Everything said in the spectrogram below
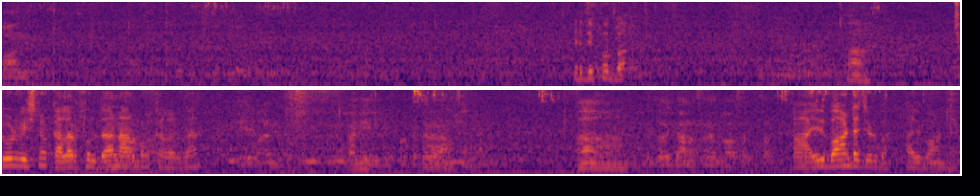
బాగుంది. ఇటు తిప్పబ్బా ఆ. చూడు విష్ణు కలర్ఫుల్దా నార్మల్ కలర్దా ఇది బాగుంటుంది చూడు బా అది బాగుంటుంది.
